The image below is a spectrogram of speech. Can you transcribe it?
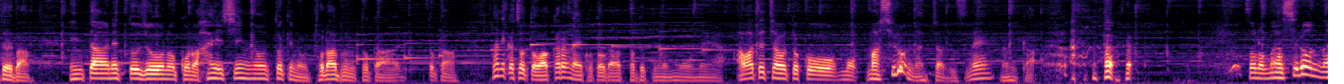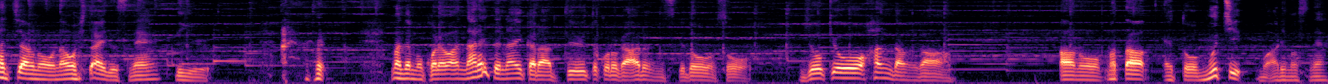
例えばインターネット上のこの配信の時のトラブルとかとか何かちょっとわからないことがあった時のもうね慌てちゃうとこうもう真っ白になっちゃうんですね。なんか。その真っ白になっちゃうのを直したいですね。っていう。まあでもこれは慣れてないからっていうところがあるんですけど、そう、状況判断が、あの、また、えっと、無知もありますね。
